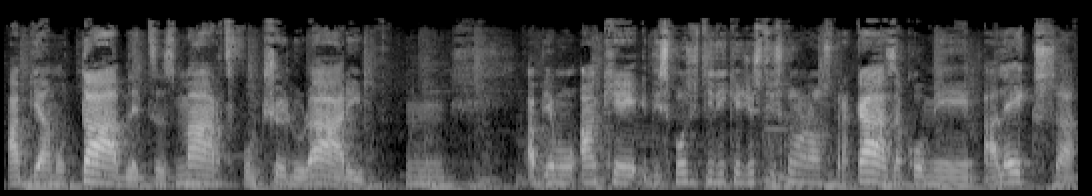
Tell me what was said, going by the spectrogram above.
Abbiamo tablet, smartphone, cellulari. Mh, mm, Abbiamo anche dispositivi che gestiscono la nostra casa come Alexa.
